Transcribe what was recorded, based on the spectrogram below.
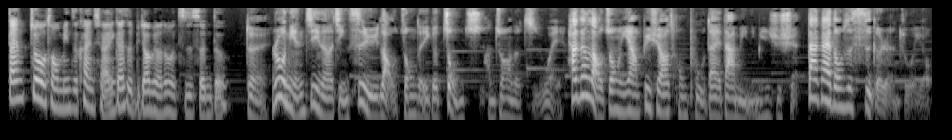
但就从名字看起来，应该是比较没有那么资深的。对，弱年纪呢，仅次于老中的一个重职，很重要的职位。他跟老中一样，必须要从普代大名里面去选，大概都是四个人左右。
